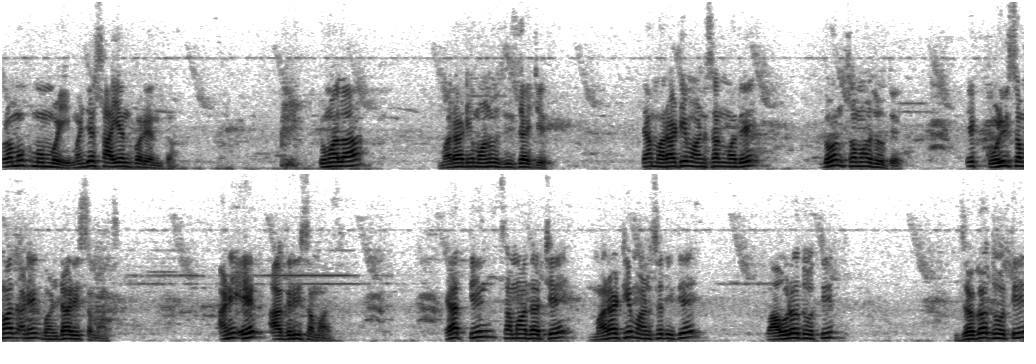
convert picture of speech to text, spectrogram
प्रमुख मुंबई म्हणजे सायनपर्यंत तुम्हाला मराठी माणूस दिसायचे. त्या मराठी माणसांमध्ये दोन समाज होते. एक कोळी समाज आणि एक भंडारी समाज आणि एक आगरी समाज. या तीन समाजाचे मराठी माणसं तिथे वावरत होती जगत होती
